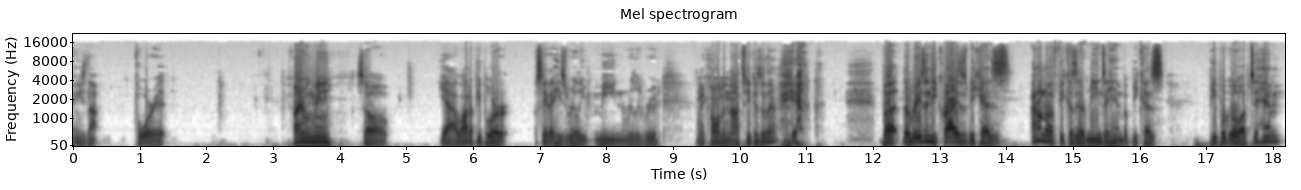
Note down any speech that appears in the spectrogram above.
And he's not for it. Fine with me. So, yeah, a lot of people are say that he's really mean, and really rude. I call him a Nazi because of that. yeah. But the reason he cries is because I don't know if because they're mean to him, but because people go up to him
